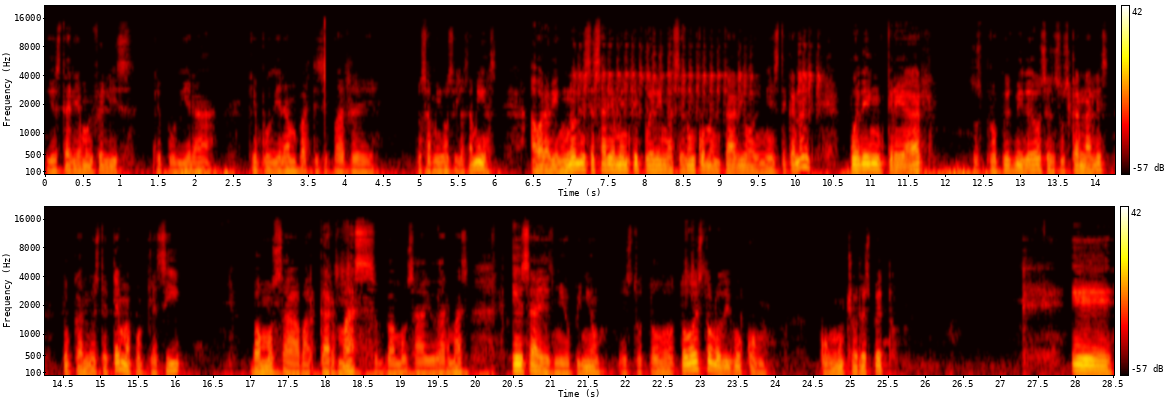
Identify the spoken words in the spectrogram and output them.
yo estaría muy feliz que pudiera que pudieran participar eh, los amigos y las amigas. Ahora bien, no necesariamente pueden hacer un comentario en este canal. Pueden crear sus propios videos en sus canales tocando este tema, porque así vamos a abarcar más, vamos a ayudar más. Esa es mi opinión. Esto todo, todo esto lo digo con, mucho respeto. Eh,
